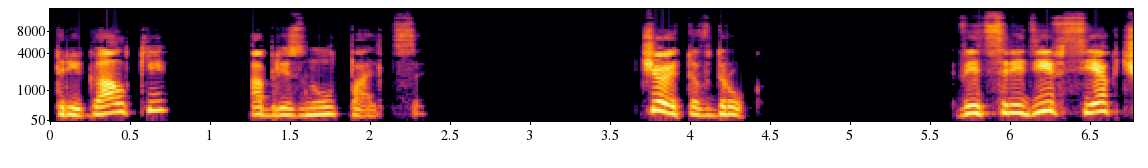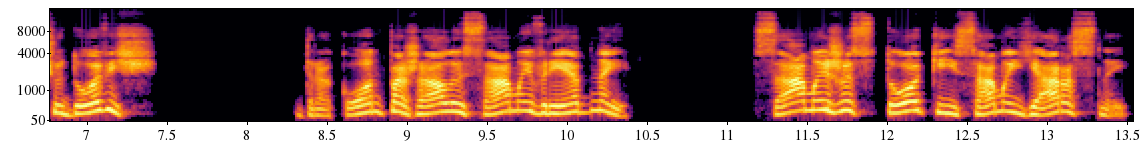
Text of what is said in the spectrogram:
Тригалки облизнул пальцы. Че это вдруг? Ведь среди всех чудовищ дракон, пожалуй, самый вредный, самый жестокий и самый яростный,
